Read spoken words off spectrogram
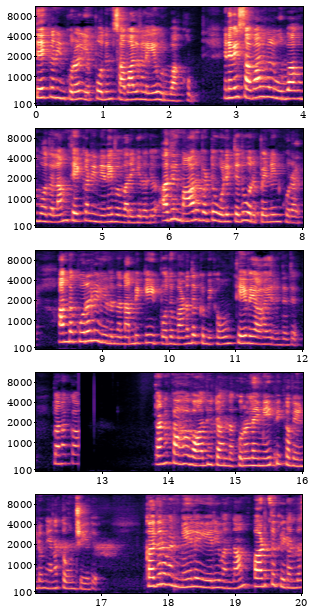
தேக்கனின் குரல் எப்போதும் சவால்களையே உருவாக்கும். எனவே சவால்கள் உருவாகும் போதெல்லாம் தேக்கனின் நினைவு வருகிறது. அதில் மாறுபட்டு ஒழித்தது ஒரு பெண்ணின் குரல். அந்த குரலில் இருந்த நம்பிக்கை இப்போது மனதுக்கு மிகவும் தேவையாக இருந்தது. தனக்காக தனக்காக வாதிட்ட அந்த குரலை மெய்ப்பிக்க வேண்டும் என தோன்றியது. கதிரவன் மேலே ஏறி வந்தான். படுத்து கிடந்த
